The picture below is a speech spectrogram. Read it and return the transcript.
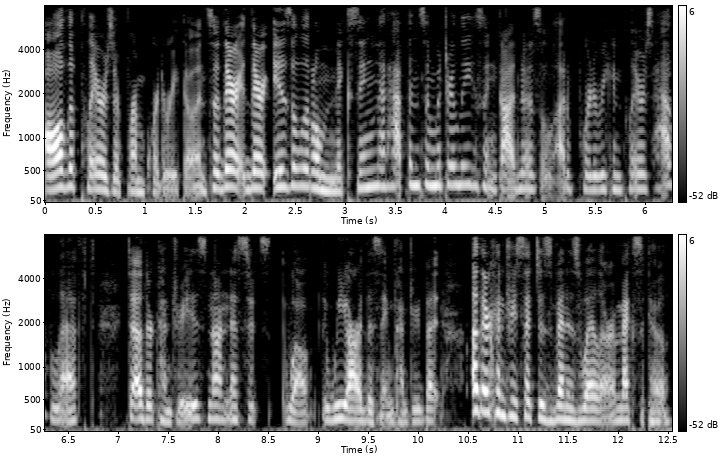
all the players are from Puerto Rico, and so there there is a little mixing that happens in winter leagues, and God knows a lot of Puerto Rican players have left to other countries, not necessarily. Well, we are the same country, but other countries such as Venezuela or Mexico mm.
